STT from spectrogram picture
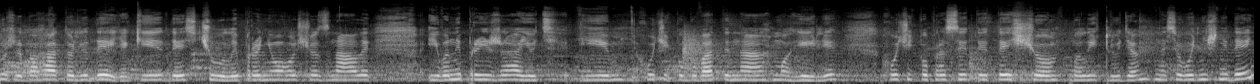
дуже багато людей, які десь чули про нього, що знали, і вони приїжджають і хочуть побувати на могилі, хочуть попросити те, що болить людям на сьогоднішній день,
